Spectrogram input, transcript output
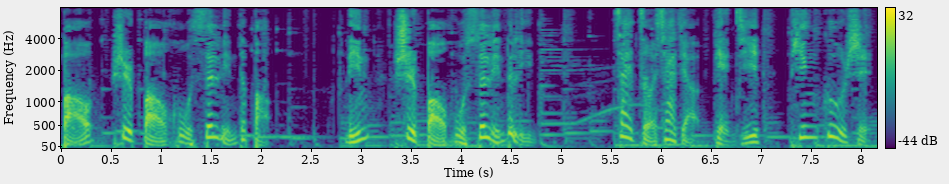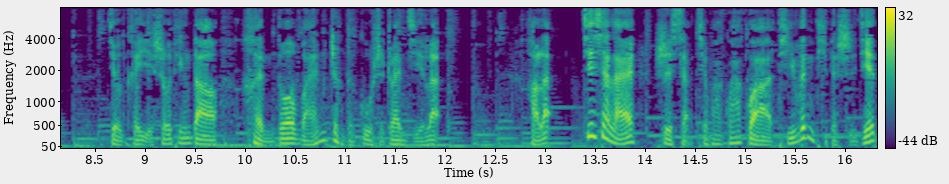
宝是保护森林的宝，林是保护森林的林。在左下角点击听故事，就可以收听到很多完整的故事专辑了。好了，接下来是小青蛙呱呱提问题的时间，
